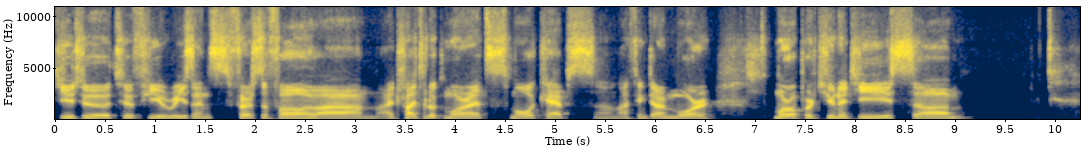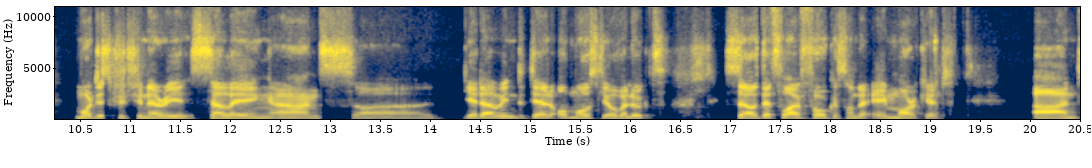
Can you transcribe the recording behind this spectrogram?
due to, to a few reasons. First of all, um, I try to look more at small caps. Um, I think there are more more opportunities, um, more discretionary selling, and uh, yeah, I mean they're mostly overlooked. So that's why I focus on the AIM market, and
